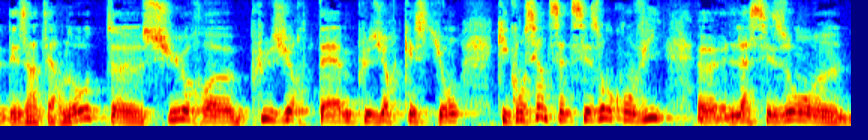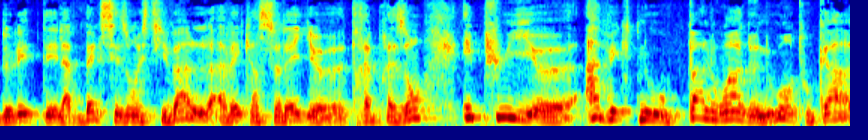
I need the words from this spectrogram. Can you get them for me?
des internautes sur plusieurs thèmes, plusieurs questions qui concernent cette saison qu'on vit, la saison de l'été, la belle saison estivale avec un soleil très présent. Et puis avec nous, pas loin de nous en tout cas,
